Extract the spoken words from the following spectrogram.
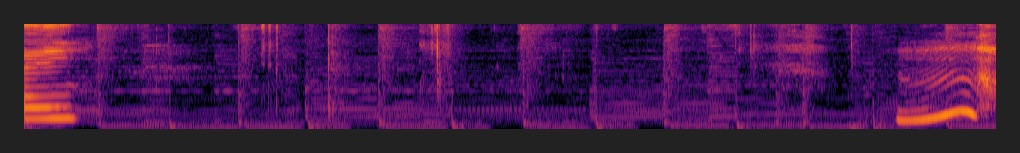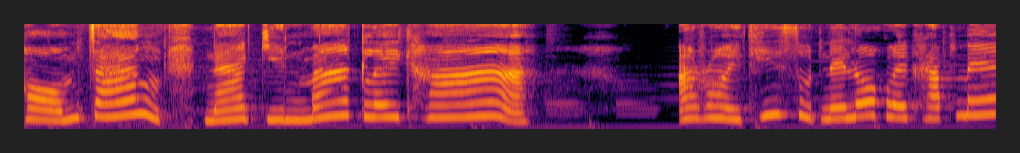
ย อืม หอมจัง น่ากินมากเลยค่ะ อร่อยที่สุดในโลกเลยครับแม่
